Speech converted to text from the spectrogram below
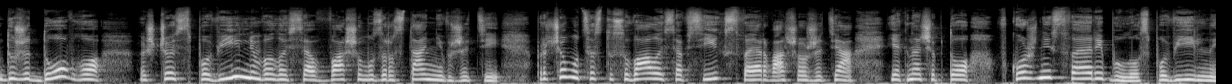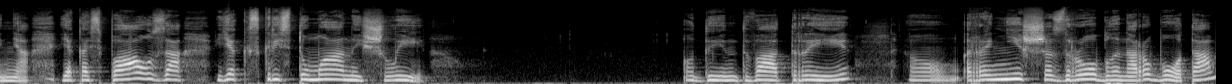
Дуже довго щось сповільнювалося в вашому зростанні в житті. Причому це стосувалося всіх сфер вашого життя, як начебто в кожній сфері було сповільнення, якась пауза, як скрізь тумани йшли. Один, два, три. Раніше зроблена робота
